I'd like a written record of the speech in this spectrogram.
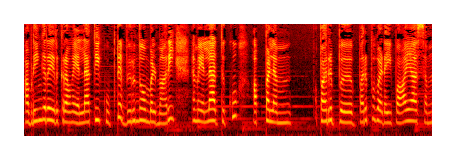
அப்படிங்கிற இருக்கிறவங்க எல்லாத்தையும் கூப்பிட்டு விருந்தோம்பல் மாதிரி நம்ம எல்லாத்துக்கும் அப்பளம் பருப்பு பருப்பு வடை பாயாசம்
